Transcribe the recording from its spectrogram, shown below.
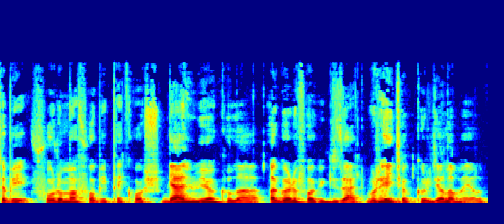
Tabi forumafobi pek hoş gelmiyor kulağa. Agorafobi güzel. Burayı çok kurcalamayalım.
